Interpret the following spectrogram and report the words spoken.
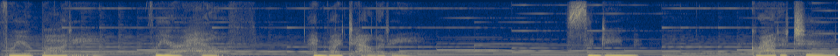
for your body, for your health and vitality. Sending gratitude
